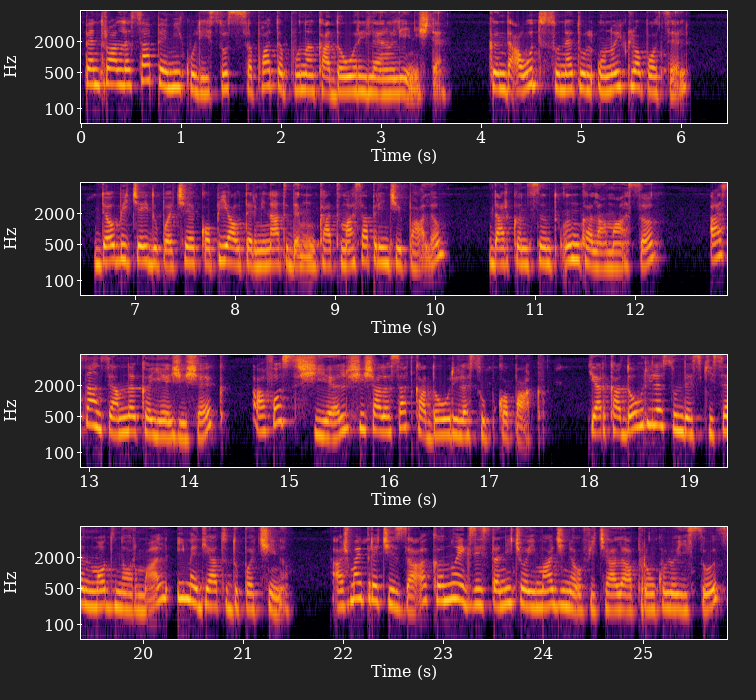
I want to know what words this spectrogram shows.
pentru a lăsa pe micul Isus să poată pună cadourile în liniște. Când aud sunetul unui clopoțel, de obicei după ce copiii au terminat de mâncat masa principală, dar când sunt încă la masă, asta înseamnă că Iejișec a fost și el și și-a lăsat cadourile sub copac. Iar cadourile sunt deschise în mod normal imediat după cină. Aș mai preciza că nu există nicio imagine oficială a pruncului Isus,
